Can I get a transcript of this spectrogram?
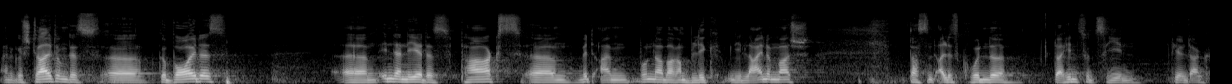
eine Gestaltung des äh, Gebäudes äh, in der Nähe des Parks äh, mit einem wunderbaren Blick in die Leinemasch. Das sind alles Gründe, dahin zu ziehen. Vielen Dank.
